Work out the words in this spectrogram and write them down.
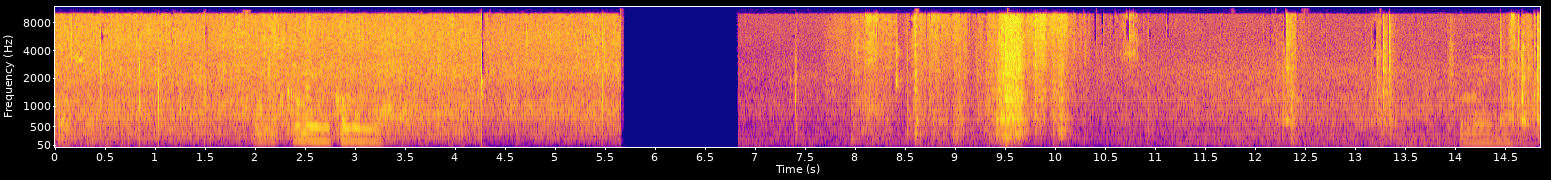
Proszę. Kolejne kolumny. Kolejne.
